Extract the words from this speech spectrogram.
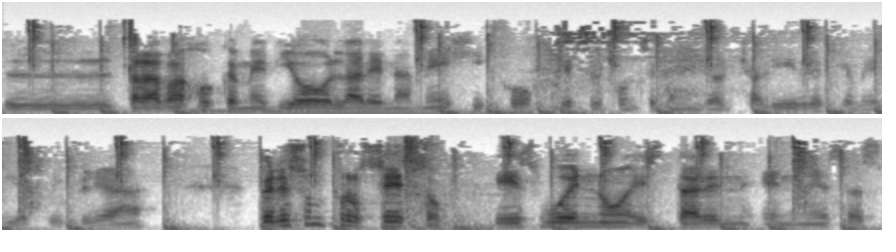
el trabajo que me dio la Arena México, que es el Consejo Mundial de Libre, que me dio AAA. Pero es un proceso. Es bueno estar en, en esas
